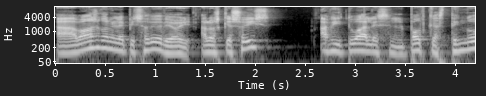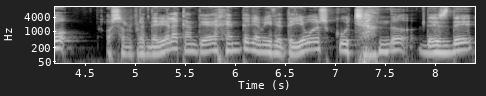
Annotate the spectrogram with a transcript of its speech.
ah, vamos con el episodio de hoy. A los que sois habituales en el podcast, tengo sorprendería la cantidad de gente que me dice, te llevo escuchando desde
